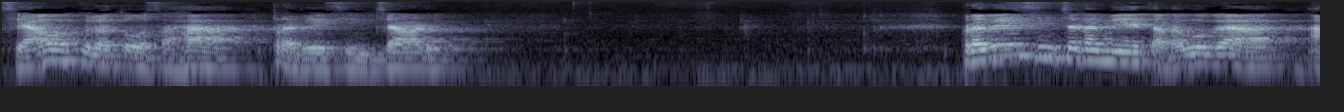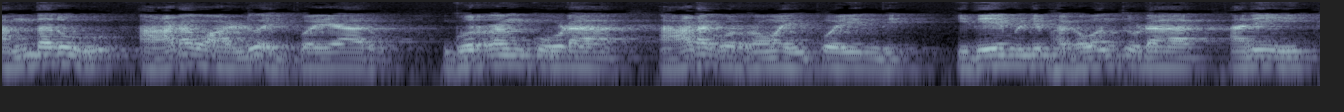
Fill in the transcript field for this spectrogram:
సేవకులతో సహా ప్రవేశించాడు. ప్రవేశించడమే తడవుగా అందరూ ఆడవాళ్ళు అయిపోయారు. గుర్రం కూడా ఆడగుర్రం అయిపోయింది. ఇదేమిటి భగవంతుడా అని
